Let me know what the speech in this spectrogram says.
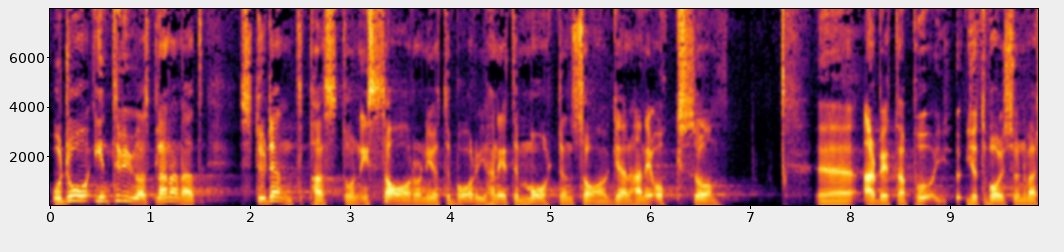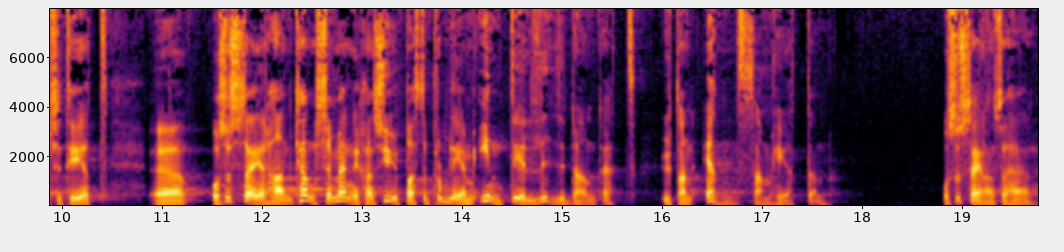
Och då intervjuas bland annat studentpastorn i Saron i Göteborg. Han heter Mårten Sager. Han är också eh, arbetar på Göteborgs universitet. Eh, och så säger han kanske människans djupaste problem inte är lidandet utan ensamheten. Och så säger han så här.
